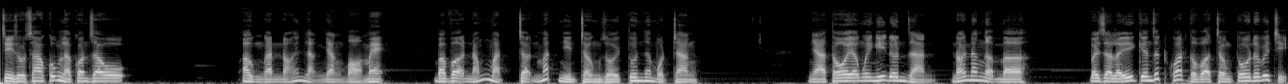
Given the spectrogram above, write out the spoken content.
Chị dù sao cũng là con dâu... Ông ăn nói lẳng nhằng bỏ mẹ. Bà vợ nóng mặt trợn mắt nhìn chồng rồi tuôn ra một tràng. Nhà tôi ông ấy nghĩ đơn giản, nói năng ngậm mờ. Bây giờ lấy ý kiến dứt khoát của vợ chồng tôi đối với chị.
